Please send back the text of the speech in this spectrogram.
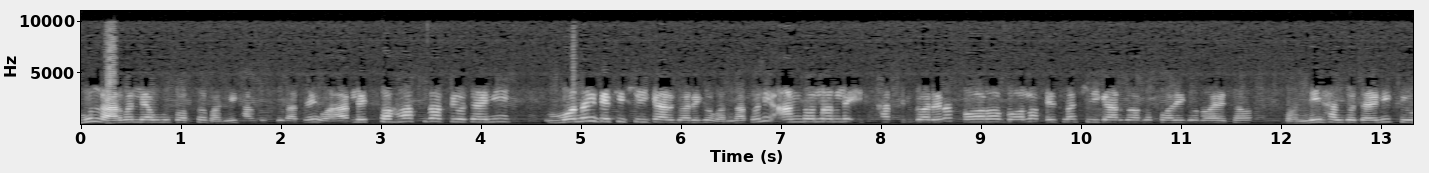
मूलधारमा ल्याउनु पर्छ भन्ने खालको कुरा चाहिँ उहाँहरूले सहज र त्यो चाहिँ नि मनैदेखि स्वीकार गरेको भन्दा पनि आन्दोलनले स्थापित गरेर कर बल त्यसलाई स्वीकार गर्नु परेको रहेछ। भन्ने खालको चाहिँ नि त्यो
